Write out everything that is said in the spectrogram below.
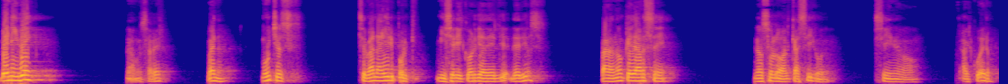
Ven y ve. Vamos a ver. Bueno, muchos se van a ir porque misericordia de, Dios, para no quedarse no solo al castigo, sino al cuero.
